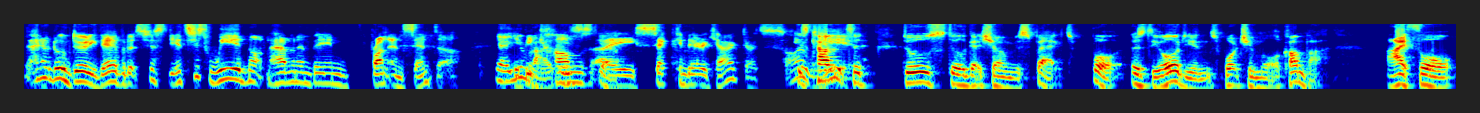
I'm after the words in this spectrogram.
they don't do him dirty there, but it's just it's just weird not having him being front and center. Yeah, He right. becomes He's- yeah. a secondary character. It's so his weird. character does still get shown respect, but as the audience watching Mortal Kombat, I thought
